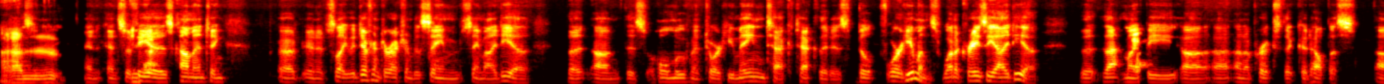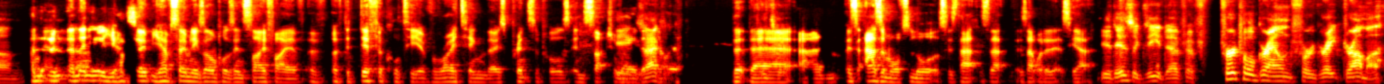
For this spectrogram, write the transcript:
Um, and, and Sophia yeah. is commenting uh, in a slightly different direction, but the same same idea that um, this whole movement toward humane tech, tech that is built for humans. What a crazy idea! That that might be uh, an approach that could help us. Um, and, and, and, then uh, you, know, you have so you have so many examples in sci-fi of, of, of, the difficulty of writing those principles in such a way exactly. that, that they're um, it's Asimov's laws. Is that is that is that what it is? Yeah, it is indeed a, a fertile ground for great drama.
